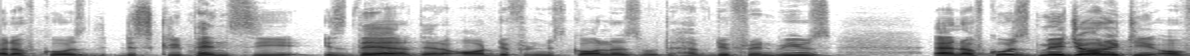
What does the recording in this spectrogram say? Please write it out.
but of course, discrepancy is there. There are different scholars who have different views. And of course, majority of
